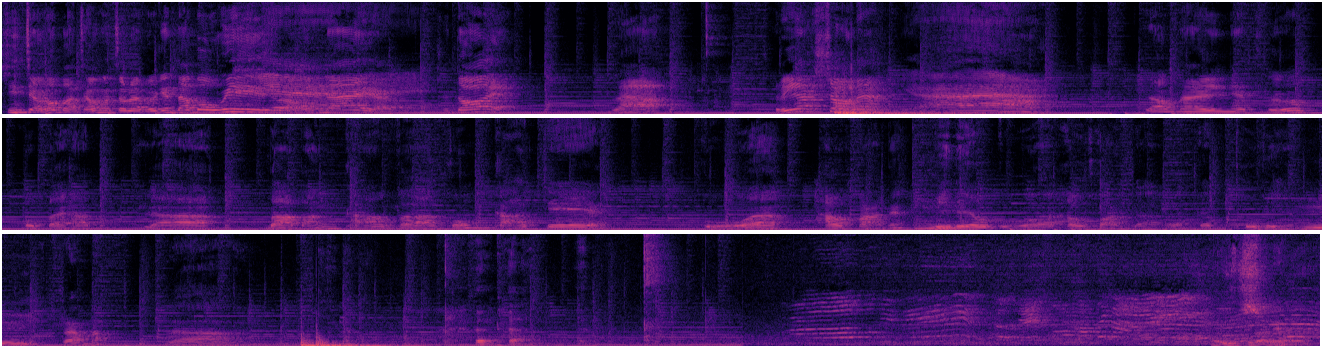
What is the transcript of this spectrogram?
Xin chào các bạn, chào mừng trở lại với kênh Double Win yeah. Và hôm nay chúng tôi là Reaction á yeah. à, Hôm nay nhé thứ một bài học là ba bản cá và con cá tre của Hào Khoản ấy. Ừ. Video của Hào Khoản là rất thú vị ừ. Ra mắt là... Wow,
